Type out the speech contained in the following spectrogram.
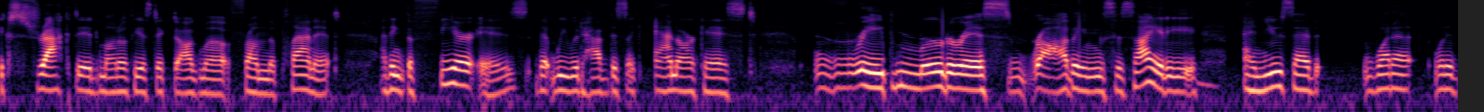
extracted monotheistic dogma from the planet i think the fear is that we would have this like anarchist rape murderous robbing society. Mm. And you said what a what a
